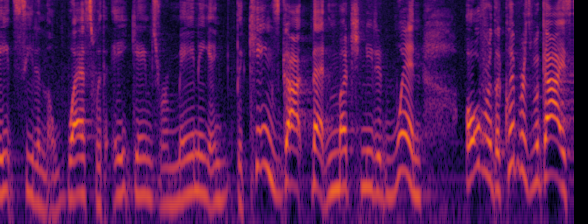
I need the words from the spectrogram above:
eighth seed in the West with eight games remaining, and the Kings got that much needed win over the Clippers. But, guys,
